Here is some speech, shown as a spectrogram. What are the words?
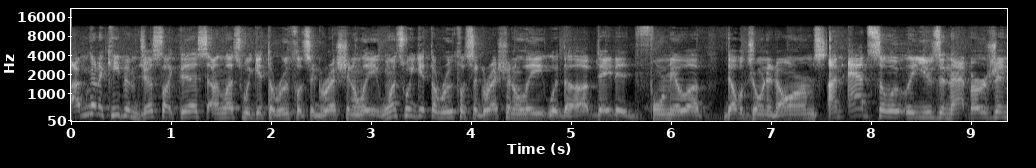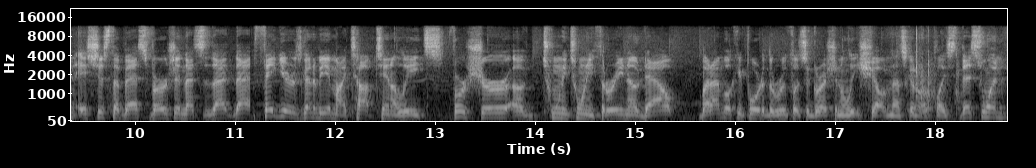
I'm going to keep him just like this unless we get the Ruthless Aggression Elite. Once we get the Ruthless Aggression Elite with the updated formula, double jointed arms, I'm absolutely using that version. It's just the best version. That's That, that figure is going to be in my top 10 elites for sure of 2023, no doubt. But I'm looking forward to the Ruthless Aggression Elite Shelton that's going to replace this one.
